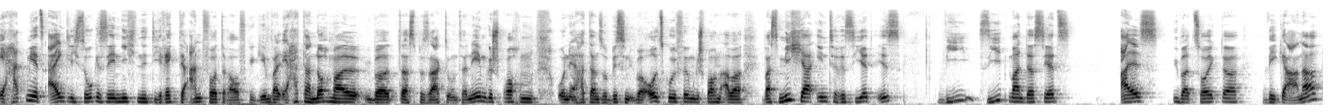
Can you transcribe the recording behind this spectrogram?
er hat mir jetzt eigentlich so gesehen nicht eine direkte Antwort darauf gegeben, weil er hat dann nochmal über das besagte Unternehmen gesprochen und er hat dann so ein bisschen über Oldschool-Filme gesprochen. Aber was mich ja interessiert ist, wie sieht man das jetzt als überzeugter Veganer,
